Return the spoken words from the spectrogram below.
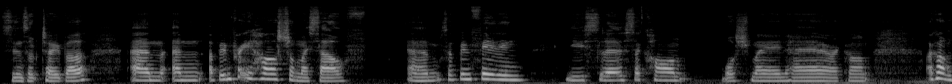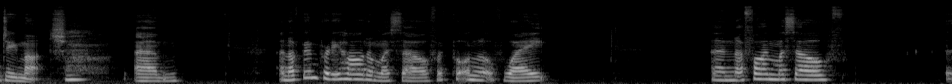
since October um, and I've been pretty harsh on myself um, so I've been feeling useless, I can't wash my own hair, I can't, I can't do much um, and I've been pretty hard on myself, I've put on a lot of weight and I find myself uh,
